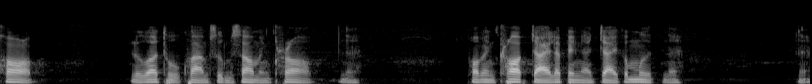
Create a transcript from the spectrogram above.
ครอบ หรือว่าถูกความซึมเศร้ามันครอบนะพอมันครอบใจแล้วเป็นไงใจก็มืดนะนะ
